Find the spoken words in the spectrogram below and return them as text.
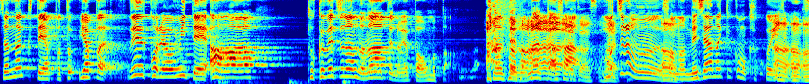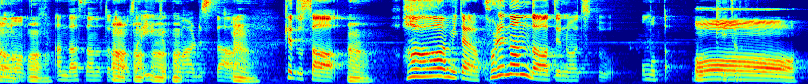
じゃなくてやっぱと、やっぱ、で、これを見て、あー、特別なんだなっていうのをやっぱ思った。なんていうの？なんかさ、もちろん、はいそのメジャーな曲もかっこいいじゃん。そうんの、アンダースタンドとかもさ、うんいい曲もあるしさ。うん。けどさ、はうん。あーみたいな、これなんだっていうのはちょっと思った。聞い。た。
